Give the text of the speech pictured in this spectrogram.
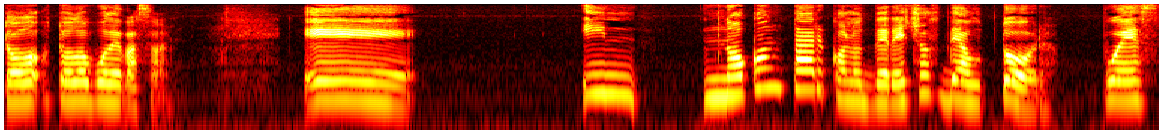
todo, todo puede pasar. Eh, y no contar con los derechos de autor, pues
